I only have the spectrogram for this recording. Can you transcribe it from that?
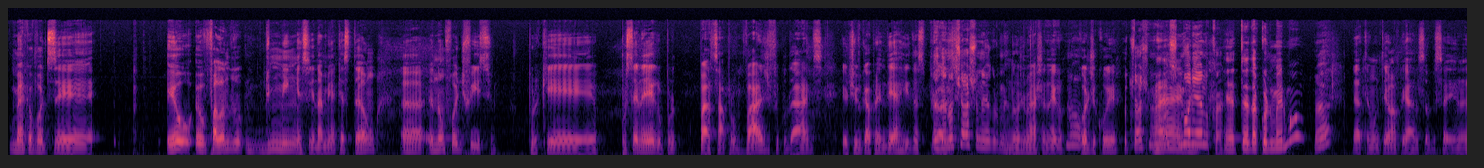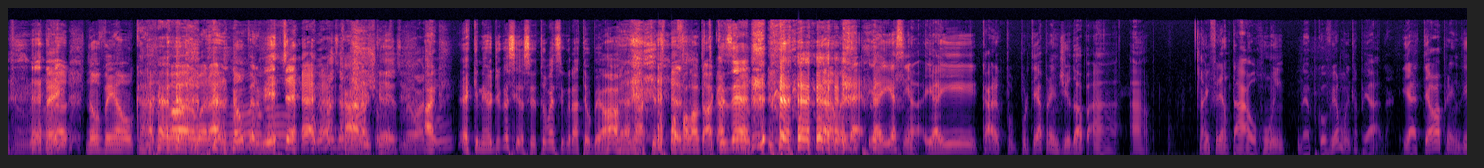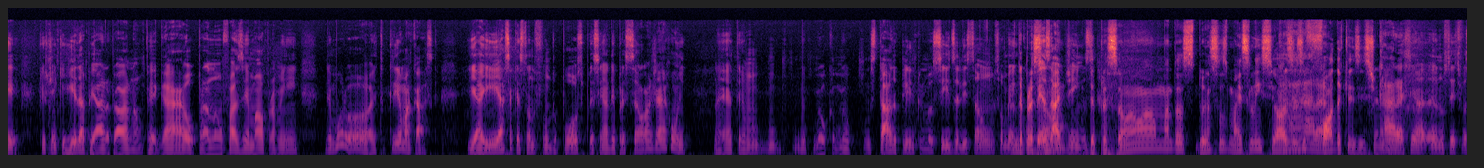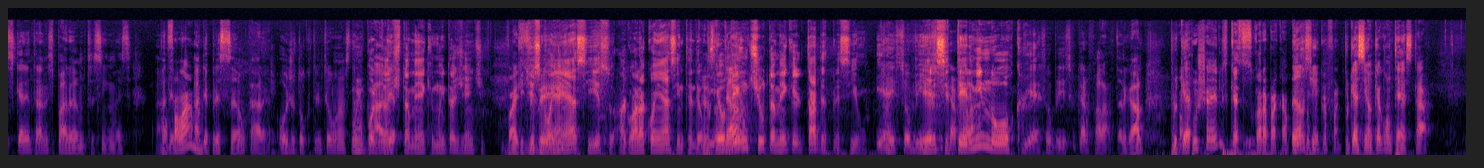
como é que eu vou dizer? Eu, eu falando de mim, assim, da minha questão, ah, não foi difícil. Porque por ser negro, por passar por várias dificuldades, eu tive que aprender a rir das Mas piores. eu não te acho negro mesmo. Não me acha negro. Não. Cor de cuia. Eu te acho um É, moço né? moreno, cara. É até da cor do meu irmão. É? Já tem, tem uma piada sobre isso aí, né? Tem? Não, não venha ao caso agora, o horário não, permite. Não, não, mas eu Cara, não acho que- mesmo. Eu acho. É que nem eu digo assim, se tu vai segurar teu BO, aqui tu pode falar o que tu quiser. Não, mas é, e aí assim, ó, e aí, cara, por, por ter aprendido a, a, a, a enfrentar o ruim, né, porque eu ouvia muita piada, e até eu aprender que eu tinha que rir da piada pra ela não pegar ou pra não fazer mal pra mim, demorou, aí tu cria uma casca. E aí essa questão do fundo do poço, porque assim, a depressão ela já é ruim. Né, tem um, meu, meu, estado clínico, meus CIDs ali são, são meio depressão, pesadinhos. depressão é uma- uma das doenças mais silenciosas Cara, e foda que existe, né? Cara, assim, ó, eu não sei se vocês querem entrar nesse parâmetro, assim, mas. A, Pode falar, a mano. depressão, cara, hoje eu tô com 31 anos. Tá? O A importante de- também é que muita gente Vai que te ver. desconhece isso, agora conhece, entendeu? Porque Exato. eu tenho um tio também que ele tá depressivo. E é sobre E isso ele que eu se quero terminou, falar. cara. E é sobre isso que eu quero falar, tá ligado? Porque, puxa ele, quer se escorar pra cá, puxa Não, o sim. microfone. porque assim, ó, o que acontece, tá?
